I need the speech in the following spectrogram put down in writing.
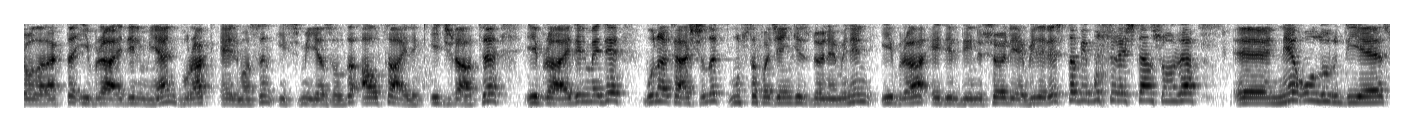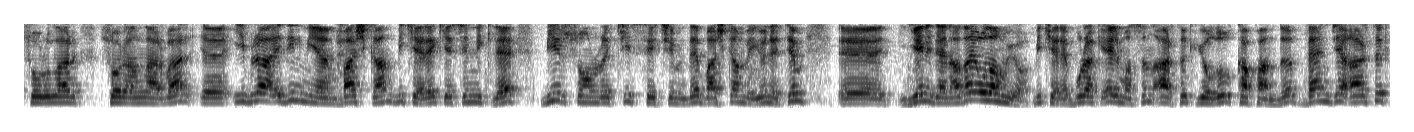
olarak da ibra edilmeyen Burak Elmas'ın ismi yazıldı. 6 aylık icraatı ibra edilmedi. Buna karşılık Mustafa Cengiz döneminin ibra edildiğini söyleyebiliriz. Tabi bu süreçten sonra e, ne olur diye sorular soranlar var. E, ibra edilmeyen başkan bir kere kesinlikle bir sonraki seçimde başkan ve yönetim e, yeniden aday olamıyor. Bir kere Burak Elmas'ın artık yolu kapandı. Bence artık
